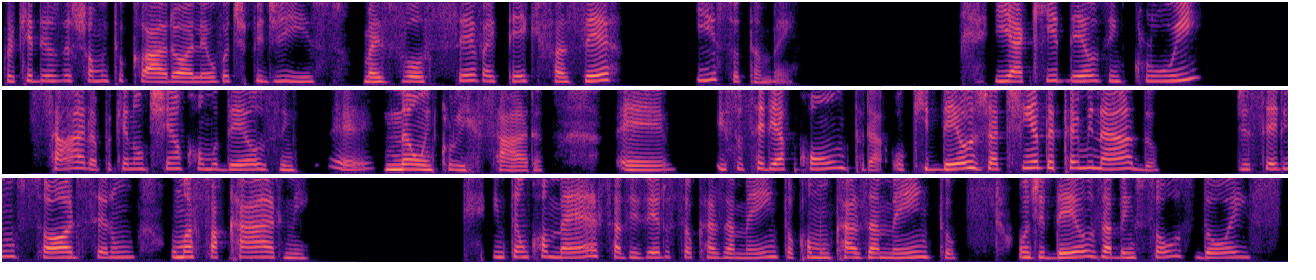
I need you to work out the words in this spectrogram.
Porque Deus deixou muito claro: olha, eu vou te pedir isso, mas você vai ter que fazer isso também. E aqui Deus inclui Sara, porque não tinha como Deus é, não incluir Sara. É, isso seria contra o que Deus já tinha determinado, de serem um só, de ser um, uma só carne. Então começa a viver o seu casamento como um casamento onde Deus abençoa os dois.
